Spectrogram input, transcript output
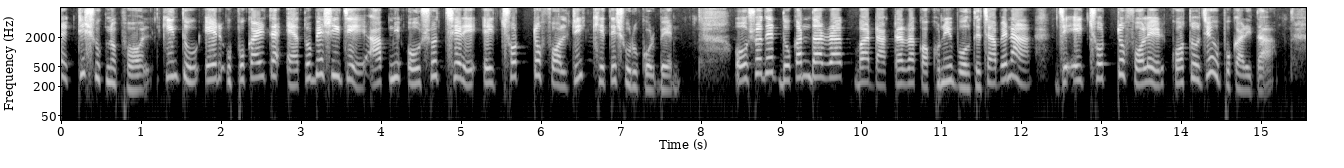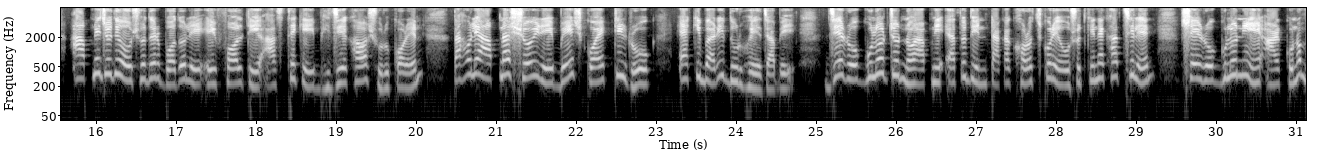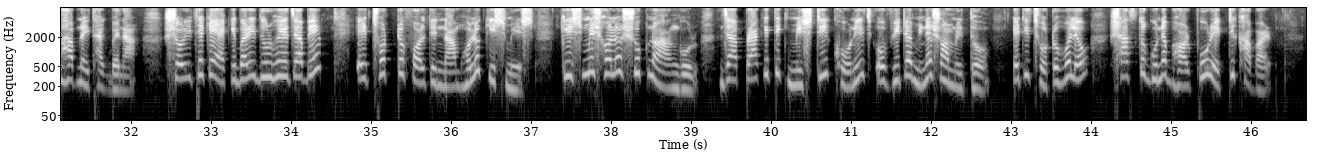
একটি শুকনো ফল। কিন্তু এর উপকারিতা এত বেশি যে আপনি ঔষধ ছেড়ে এই ছোট্ট ফলটি খেতে শুরু করবেন। ঔষধের দোকানদাররা বা ডাক্তাররা কখনোই বলতে চাবে না যে এই ছোট্ট ফলের কত যে উপকারিতা। আপনি যদি ওষুধের বদলে এই ফলটি আজ থেকেই ভিজিয়ে খাওয়া শুরু করেন, তাহলে আপনার শরীরে বেশ কয়েকটি রোগ একেবারেই দূর হয়ে যাবে। যে রোগগুলোর জন্য আপনি এতদিন টাকা খরচ করে ওষুধ কিনে খাচ্ছিলেন, সেই রোগগুলো নিয়ে আর কোনো ভাবনাই থাকবে না। শরীর থেকে একেবারেই দূর হয়ে যাবে। এই ছোট্ট ফলটির নাম হলো কিশমিশ। কিশমিশ হলো শুকনো আঙ্গুর, যা প্রাকৃতিক মিষ্টি, খনিজ ও ভিটামিনে সমৃদ্ধ। এটি ছোট হলেও স্বাস্থ্যগুণে ভরপুর একটি খাবার।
